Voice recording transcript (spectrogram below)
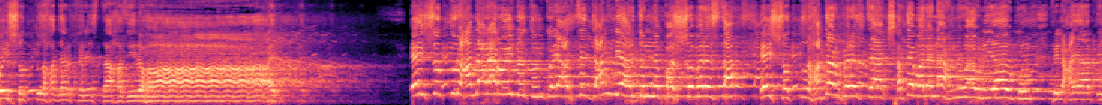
ওই সত্তর হাজার ফেরেস্তা হাজির হয়। I. এই সত্তর হাজার আর ওই নতুন করে আসছে জান নেওয়ার জন্য পাঁচশো ফেরেস্তা এই সত্তর হাজার ফেরেস্তা একসাথে বলে না হুকুম ফিল হায়াতি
